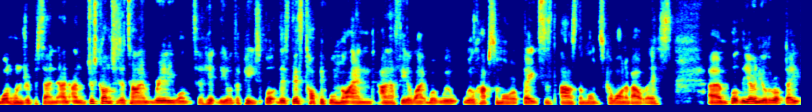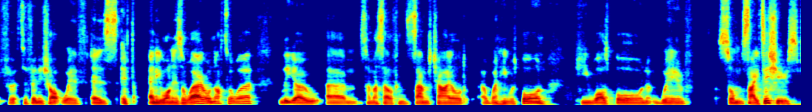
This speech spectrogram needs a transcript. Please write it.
100% and, and just conscious of time really want to hit the other piece but this this topic will not end and i feel like we'll we'll, we'll have some more updates as, as the months go on about this um, but the only other update for, to finish up with is if anyone is aware or not aware, Leo, um, so myself and Sam's child, uh, when he was born, he was born with some sight issues.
